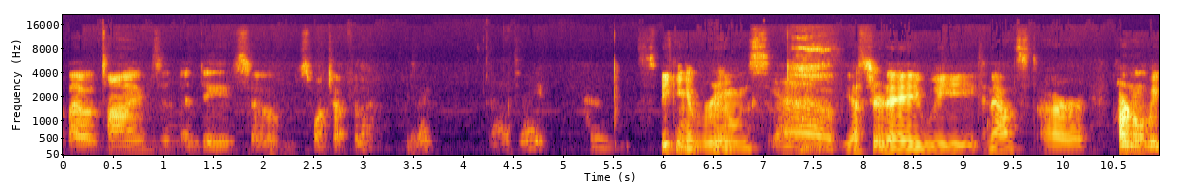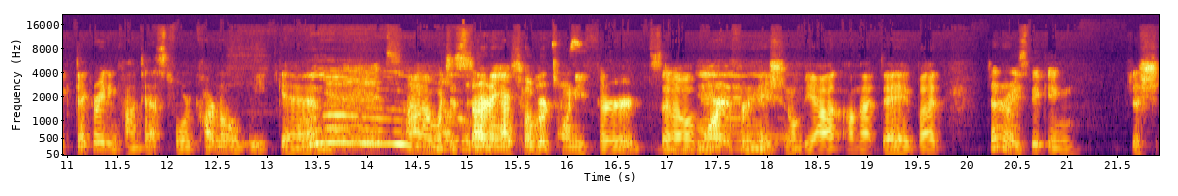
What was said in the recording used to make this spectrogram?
about times and, and days, so Mhm. just watch out for that. That's right. And speaking of rooms, uh, yesterday we announced our Cardinal Week decorating contest for Cardinal Weekend, Yes. uh, which is starting October 23rd. So more information will be out on that day. But generally speaking, just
